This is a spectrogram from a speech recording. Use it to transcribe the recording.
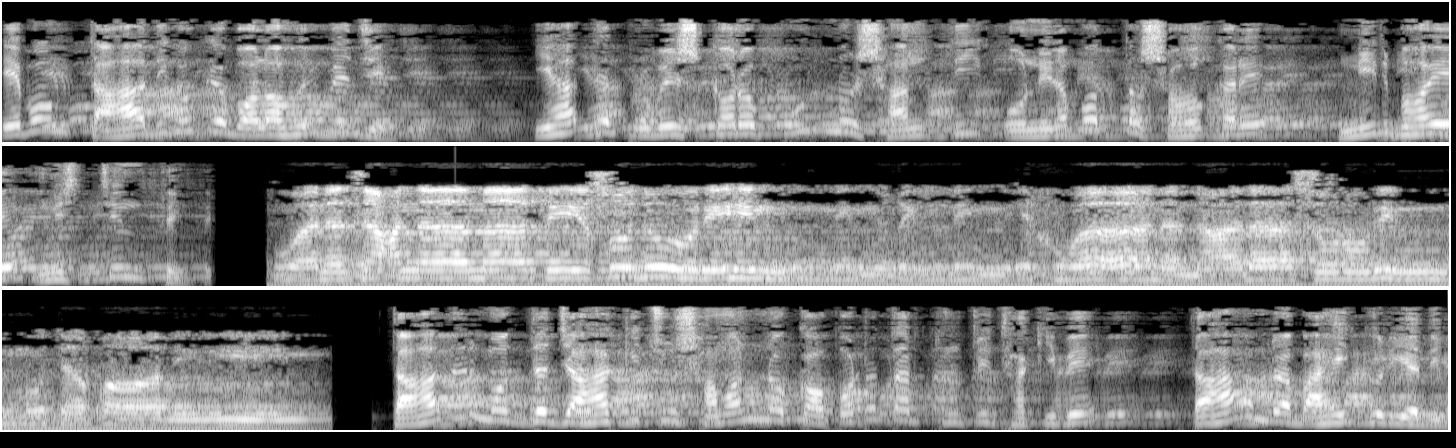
এবং তাহাদিগকে বলা হইবে যে ইহাতে প্রবেশ কর পূর্ণ শান্তি ও নিরাপত্তা সহকারে নির্ভয়ে নিশ্চিন্তে। তাহাদের মধ্যে যাহা কিছু সামান্য কপটতার ত্রুটি থাকিবে তাহা আমরা বাহির করিয়া দিব।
